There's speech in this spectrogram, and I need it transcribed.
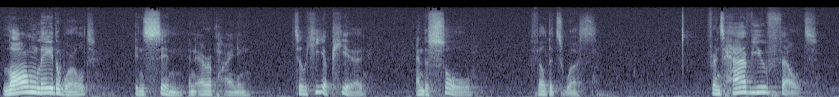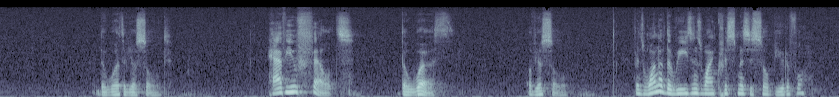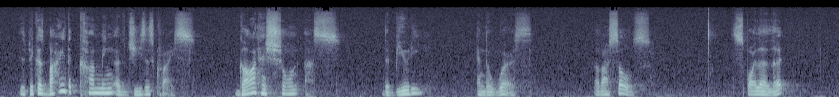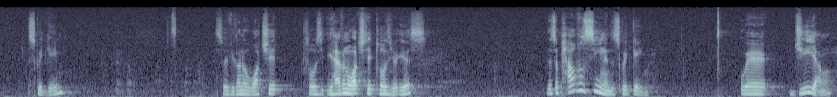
Long lay the world in sin and error pining, till he appeared and the soul felt its worth. Friends, have you felt the worth of your soul? Have you felt the worth of your soul? Friends, one of the reasons why Christmas is so beautiful is because by the coming of Jesus Christ, God has shown us the beauty and the worth of our souls. Spoiler alert Squid Game. So if you're going to watch it, close you haven't watched it, close your ears. There's a powerful scene in the Squid Game where Ji Young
